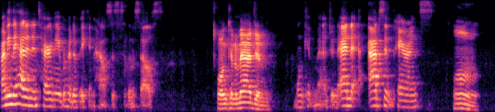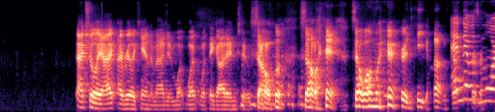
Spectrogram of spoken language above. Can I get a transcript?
I mean, they had an entire neighborhood of vacant houses to themselves. One can imagine. One can imagine. And absent parents. Mm. Actually, I, I really can't imagine what, what, what they got into. So so so one way or the other. and there was more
